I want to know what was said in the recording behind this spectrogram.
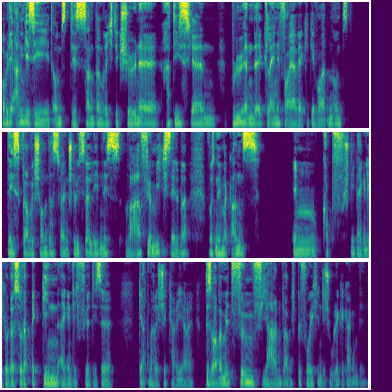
habe die angesät und das sind dann richtig schöne Radieschen, blühende kleine Feuerwerke geworden und das glaube ich schon, dass so ein Schlüsselerlebnis war für mich selber, was nicht mehr ganz im Kopf steht eigentlich oder so der Beginn eigentlich für diese gärtnerische Karriere. Das war aber mit fünf Jahren, glaube ich, bevor ich in die Schule gegangen bin.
